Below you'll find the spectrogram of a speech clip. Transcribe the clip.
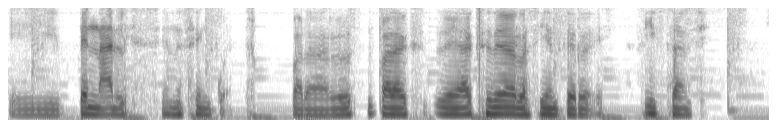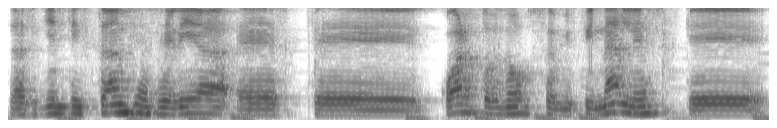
eh, penales en ese encuentro para, para acceder a la siguiente instancia. La siguiente instancia sería este cuarto, no, semifinales, que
